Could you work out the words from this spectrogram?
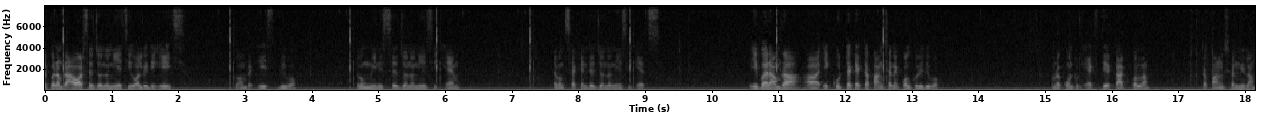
এরপর আমরা আওয়ার্সের জন্য নিয়েছি অলরেডি এইচ তো আমরা এইচ দিব। এবং মিনিটসের জন্য নিয়েছি এম এবং সেকেন্ডের জন্য নিয়েছি এস এবার আমরা এই কোডটাকে একটা ফাংশানে কল করে দিব। আমরা কন্ট্রোল এক্স দিয়ে কাট করলাম। একটা ফাংশন নিলাম।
